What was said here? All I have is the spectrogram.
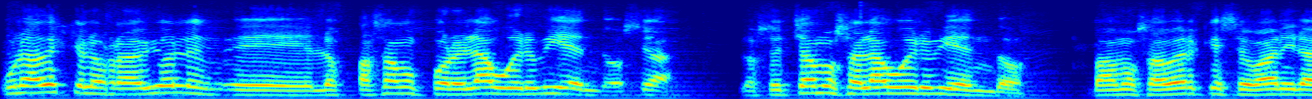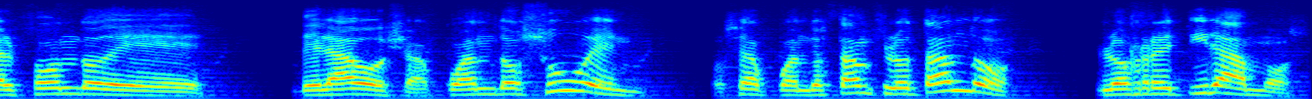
Una vez que los ravioles eh, los pasamos por el agua hirviendo, o sea, los echamos al agua hirviendo, vamos a ver que se van a ir al fondo de la olla. Cuando suben, o sea, cuando están flotando, los retiramos.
